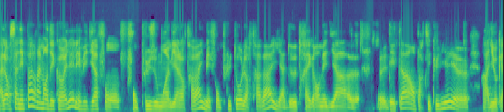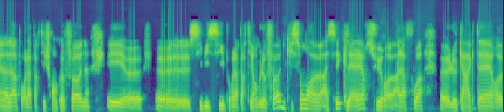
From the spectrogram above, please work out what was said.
Alors, ça n'est pas vraiment décorrélé. Les médias font, font plus ou moins bien leur travail, mais font plutôt leur travail. Il y a deux très grands médias euh, euh d'État en particulier, euh, Radio-Canada pour la partie francophone et CBC euh, pour la partie anglophone, qui sont assez clairs sur à la fois le caractère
